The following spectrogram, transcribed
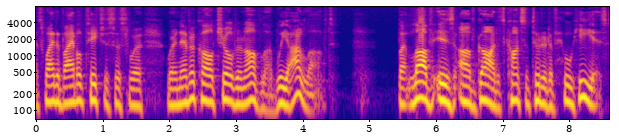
That's why the Bible teaches us we're, we're never called children of love. We are loved. But love is of God. It's constituted of who He is.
